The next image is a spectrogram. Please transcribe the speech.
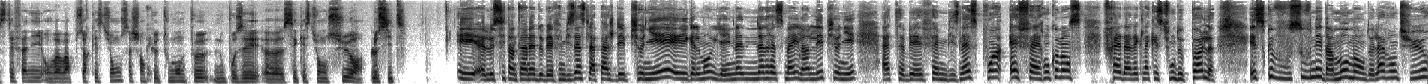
Stéphanie, on va avoir plusieurs questions, sachant que tout le monde peut nous poser ses questions sur le site et euh, le site internet de BFM Business, la page des pionniers. Et également, il y a une, adresse mail, hein, lespionniers at bfmbusiness.fr. On commence, Fred, avec la question de Paul. Est-ce que vous vous souvenez d'un moment de l'aventure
